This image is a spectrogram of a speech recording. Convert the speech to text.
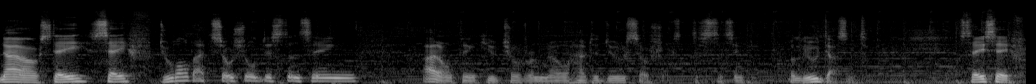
Now, stay safe, do all that social distancing. I don't think you children know how to do social distancing. Baloo doesn't. Stay safe.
